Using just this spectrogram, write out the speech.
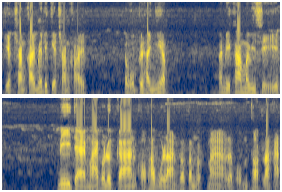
เกียดชังใครไม่ได้เกียดชังใครแล้วผมเป็นไทยเงียบ ไม่มีข้างไม่มีสี มีแต่หมายกำหนดการของพระโบราณเขากำหนดมา แล้วผมถอดรหัส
